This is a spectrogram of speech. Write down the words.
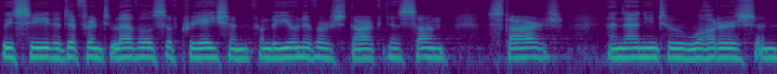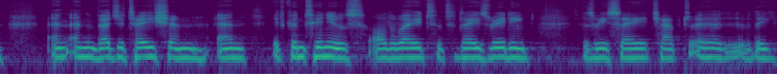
we see the different levels of creation from the universe, darkness, sun, stars, and then into waters and, and, and vegetation. And it continues all the way to today's reading, as we say, chapter uh, the,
